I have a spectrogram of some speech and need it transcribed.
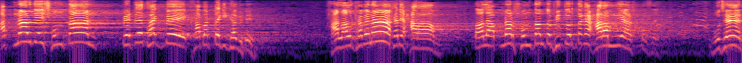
আপনার যে সন্তান পেটে থাকবে, খাবারটা কি খাবে? হালাল খাবে না, খালি হারাম। তাহলে আপনার সন্তান তো ভিতর থেকে হারাম নিয়ে আসতেছে। বুঝেন?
